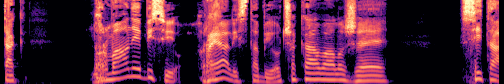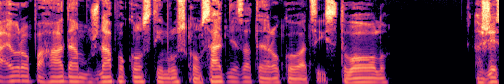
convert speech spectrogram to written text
tak normálně by si realista by očakával, že si tá Európa hádam už napokon s tým Ruskom sadne za ten rokovací stôl a že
